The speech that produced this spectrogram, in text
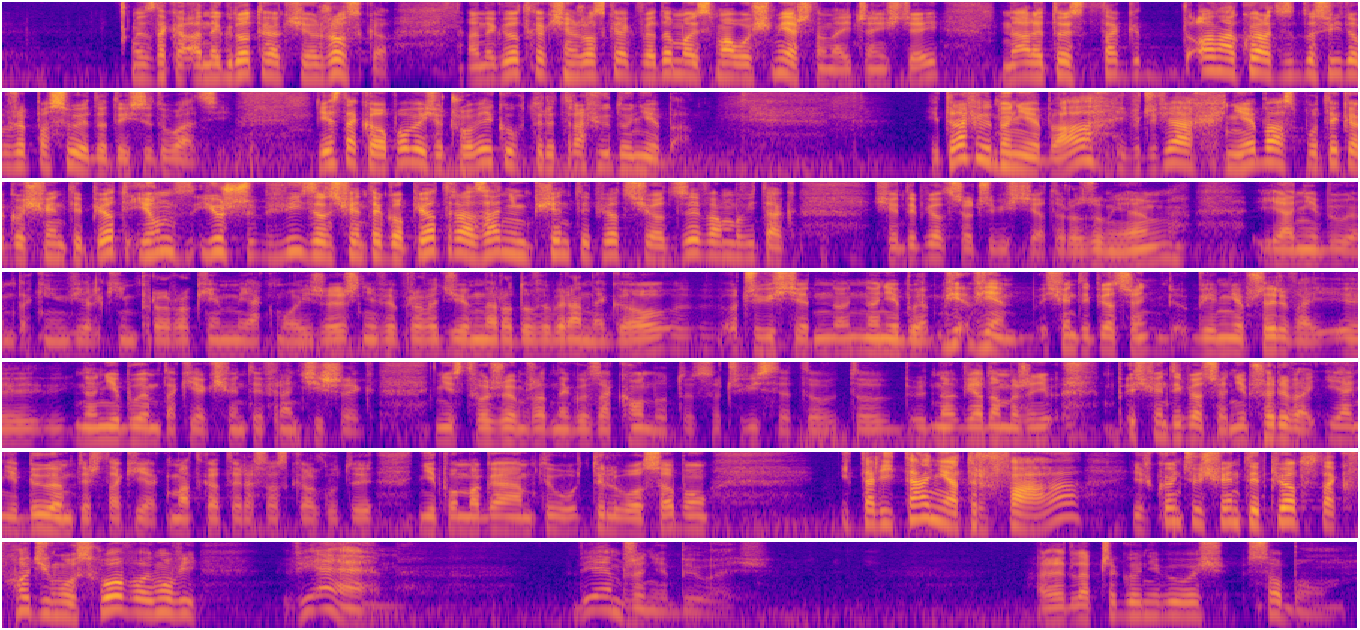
to jest taka anegdotka księżowska. Anegdotka księżowska, jak wiadomo, jest mało śmieszna najczęściej, no ale to jest tak, ona akurat dosyć dobrze pasuje do tej sytuacji. Jest taka opowieść o człowieku, który trafił do nieba. I trafił do nieba i w drzwiach nieba spotyka go święty Piotr i on już widząc świętego Piotra, zanim święty Piotr się odzywa, mówi tak, święty Piotrze, oczywiście ja to rozumiem, ja nie byłem takim wielkim prorokiem jak Mojżesz, nie wyprowadziłem narodu wybranego, oczywiście no, no nie byłem, Wie- wiem, święty Piotrze, wiem, nie przerywaj, yy, no nie byłem taki jak święty Franciszek, nie stworzyłem żadnego zakonu, to jest oczywiste, to, to no wiadomo, że nie, święty Piotrze, nie przerywaj, ja nie byłem też taki jak matka Teresa z Kalkuty, nie pomagałem tylu, tylu osobom, i ta litania trwa, i w końcu święty Piotr tak wchodzi mu słowo i mówi: Wiem, wiem, że nie byłeś. Ale dlaczego nie byłeś sobą?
